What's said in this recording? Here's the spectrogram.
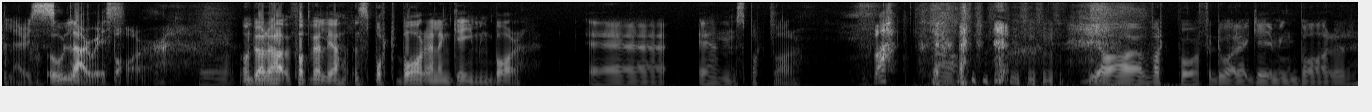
Larrys Oh, Larrys. bar. Mm. Om du hade ha- fått välja en sportbar eller en gamingbar? Eh, en sportbar. Va? Ja. jag har varit på för dåliga gamingbarer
